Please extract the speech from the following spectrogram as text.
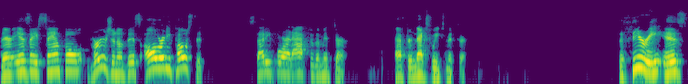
There is a sample version of this already posted. Study for it after the midterm, after next week's midterm. The theory is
